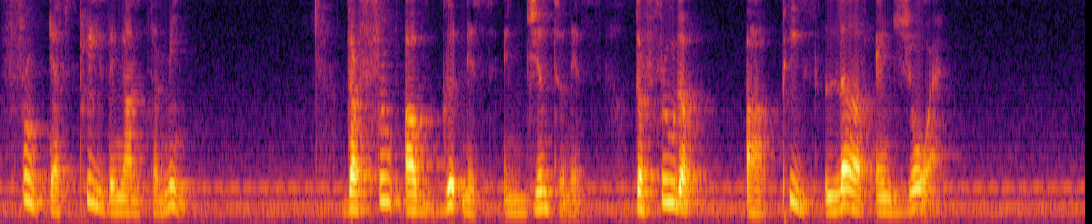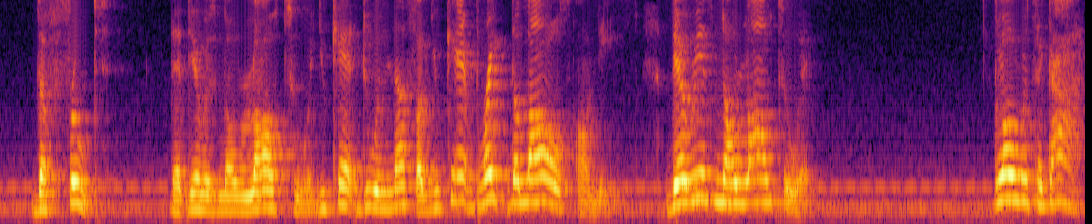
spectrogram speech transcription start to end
fruit that's pleasing unto me. The fruit of goodness and gentleness, the fruit of uh, peace, love, and joy. The fruit that there is no law to it. You can't do enough of. You can't break the laws on these. There is no law to it. Glory to God.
